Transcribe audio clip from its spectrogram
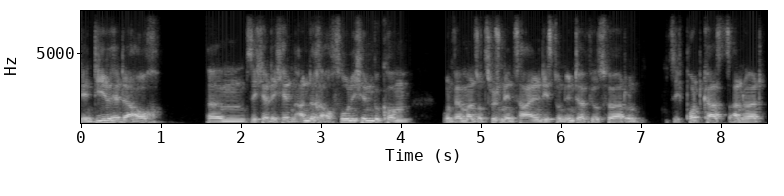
Den Deal hätte er auch ähm, sicherlich hätten andere auch so nicht hinbekommen. Und wenn man so zwischen den Zeilen liest und Interviews hört und sich Podcasts anhört,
